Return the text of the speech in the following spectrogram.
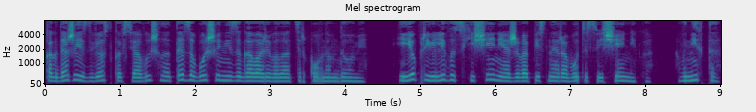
Когда же и звездка вся вышла, Теза больше не заговаривала о церковном доме. Ее привели в восхищение живописные работы священника. В них-то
